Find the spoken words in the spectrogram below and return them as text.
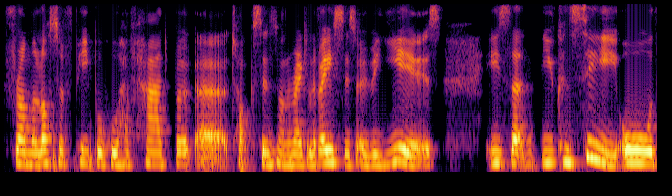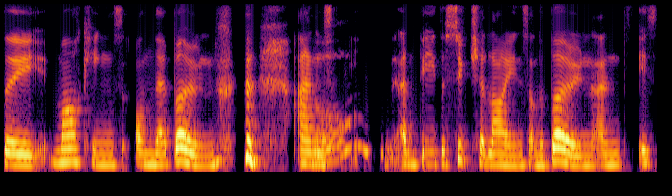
from a lot of people who have had uh, toxins on a regular basis over years is that you can see all the markings on their bone and oh. and the the suture lines on the bone and it's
